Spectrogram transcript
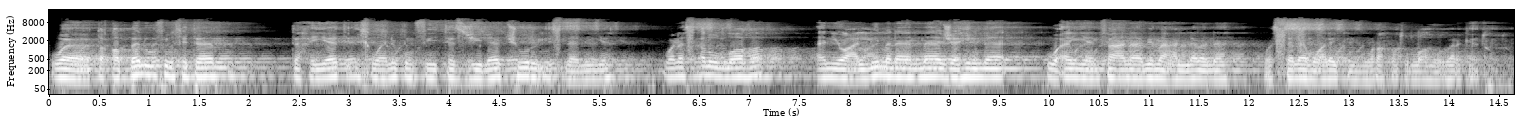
وتقبلوا في الختام تحيات إخوانكم في تسجيلات شور الإسلامية ونسأل الله أن يعلمنا ما جهلنا وأن ينفعنا بما علمنا. والسلام عليكم ورحمة الله وبركاته.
